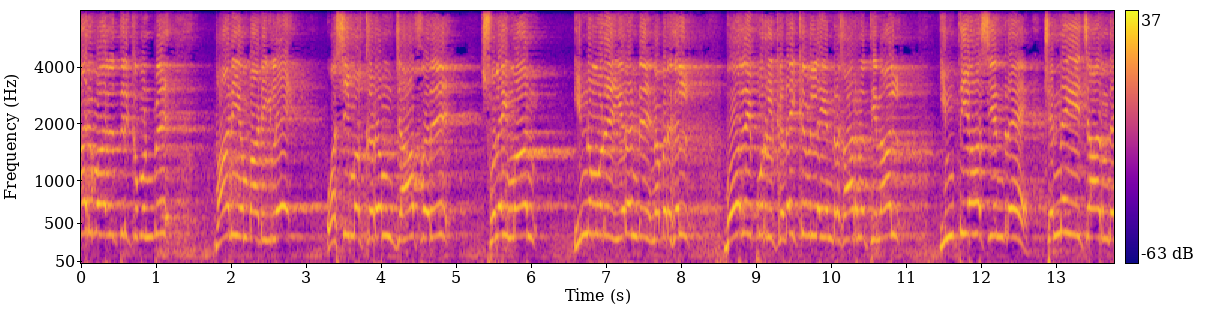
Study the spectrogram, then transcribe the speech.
ஆறு மாதத்திற்கு முன்பு வாணியம்பாடியிலே வசிமக்கரம் ஜாஃபரு சுலைமான் இன்னும் ஒரு இரண்டு நபர்கள் போதைப் பொருள் கிடைக்கவில்லை என்ற காரணத்தினால் இம்தியாஸ் என்ற சென்னையை சார்ந்த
